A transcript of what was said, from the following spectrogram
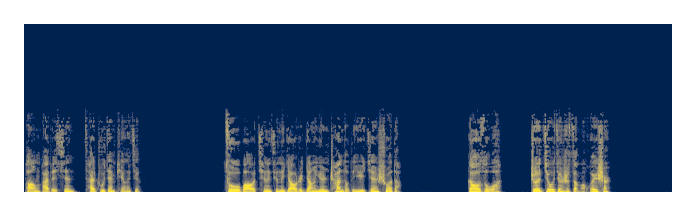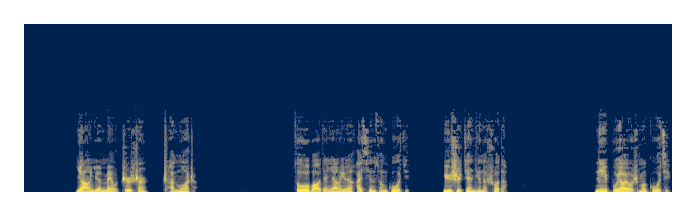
澎湃的心才逐渐平静。祖宝轻轻的摇着杨云颤抖的玉肩，说道：“告诉我，这究竟是怎么回事？”杨云没有吱声，沉默着。祖宝见杨云还心存顾忌，于是坚定的说道：“你不要有什么顾忌，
